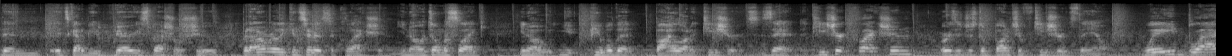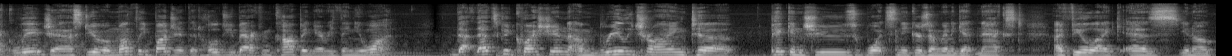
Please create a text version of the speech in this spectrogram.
then, it's got to be a very special shoe. But I don't really consider this a collection. You know, it's almost like you know you, people that buy a lot of T-shirts. Is that a T-shirt collection or is it just a bunch of T-shirts they own? Wade Black Lidge asked, "Do you have a monthly budget that holds you back from copying everything you want?" That that's a good question. I'm really trying to pick and choose what sneakers I'm going to get next. I feel like as you know,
